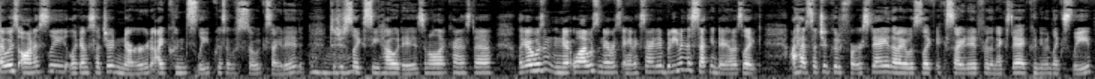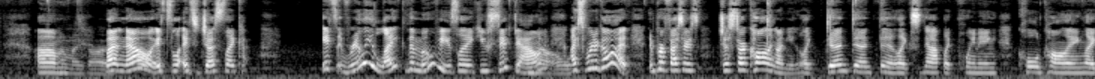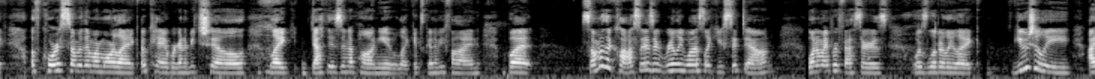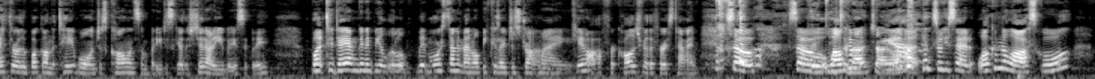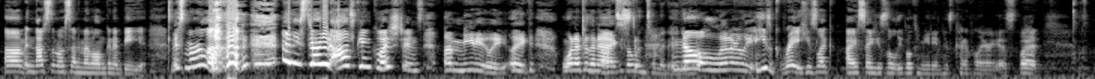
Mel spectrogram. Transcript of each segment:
I was honestly like I'm such a nerd. I couldn't sleep because I was so excited to Mm-hmm. just like see how it is and all that kind of stuff. Like I wasn't ner- well, I was nervous and excited, but even the second day I was like I had such a good first day that I was like excited for the next day. I couldn't even like sleep. Um Oh my god. but no, it's it's just like it's really like the movies. Like you sit down, No. I swear to God, and professors just start calling on you, like dun dun dun, like snap, like pointing, cold calling. Like of course, some of them are more like, okay, we're gonna be chill, mm-hmm. like death isn't upon you, like it's gonna be fine. But some of the classes, it really was like you sit down. One of my professors was literally like, usually I throw the book on the table and just call on somebody to scare the shit out of you, basically. But today I'm going to be a little bit more sentimental because I just dropped my Oh. kid off for college for the first time. So, so Thank you to welcome, that child. yeah. So he said, "Welcome to law school." Um, and that's the most sentimental I'm gonna be, Miss Marilla. and he started asking questions immediately, like one after the That's next. so intimidating. No, literally, he's great. He's like I say, he's a legal comedian. He's kind of hilarious, but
